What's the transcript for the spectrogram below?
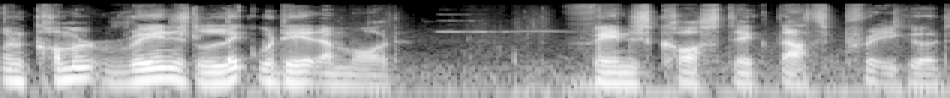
Uncommon ranged liquidator mod. Ranged caustic, that's pretty good.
